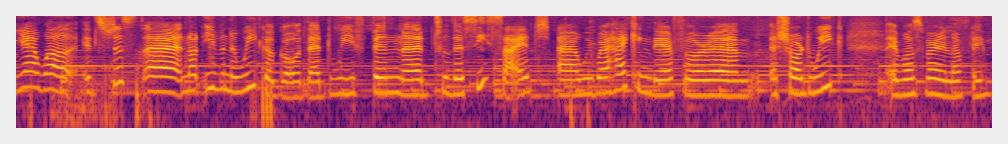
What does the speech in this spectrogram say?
Yeah, well, it's just uh, not even a week ago that we've been uh, to the seaside. Uh, we were hiking there for um, a short week. It was very lovely.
